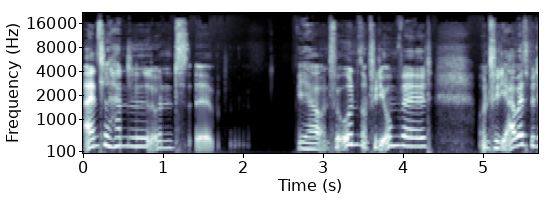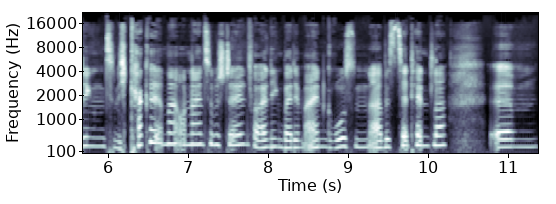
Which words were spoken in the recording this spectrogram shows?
Einzelhandel und äh, ja, und für uns und für die Umwelt und für die Arbeitsbedingungen ziemlich kacke, immer online zu bestellen, vor allen Dingen bei dem einen großen A bis Z-Händler. Ähm,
